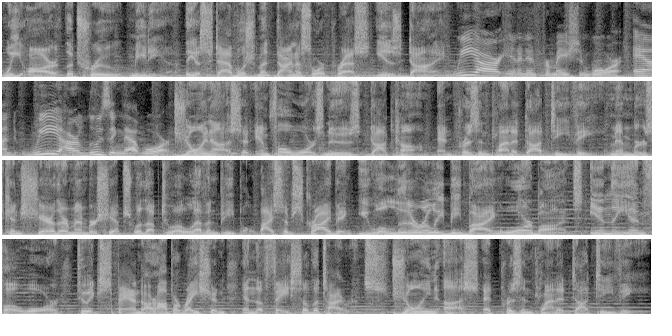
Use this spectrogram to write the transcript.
We are the true media. The establishment dinosaur press is dying. We are in an information war, and we are losing that war. Join us at InfoWarsNews.com and PrisonPlanet.tv. Members can share their memberships with up to 11 people. By subscribing, you will literally be buying war bonds in the info war to expand our operation in the face of the tyrants. Join us at PrisonPlanet.tv.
